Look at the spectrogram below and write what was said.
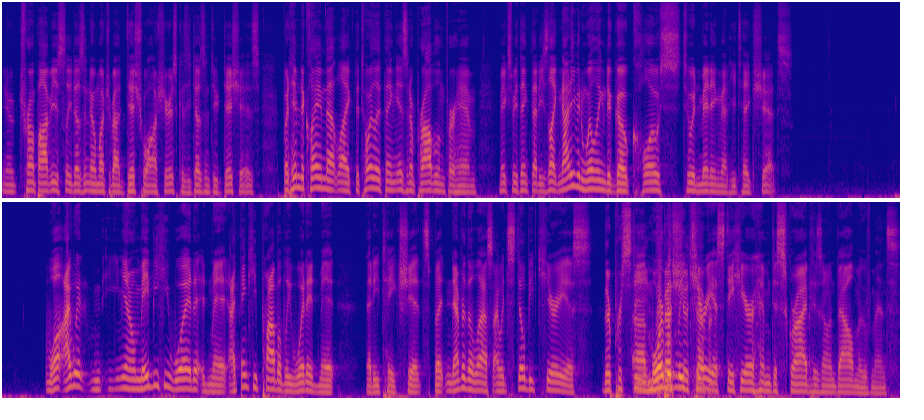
you know, Trump obviously doesn't know much about dishwashers because he doesn't do dishes. But him to claim that like the toilet thing isn't a problem for him makes me think that he's like not even willing to go close to admitting that he takes shits. Well, I would, you know, maybe he would admit. I think he probably would admit that he takes shits, but nevertheless, I would still be curious. They're pristine. Uh, morbidly curious ever. to hear him describe his own bowel movements.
